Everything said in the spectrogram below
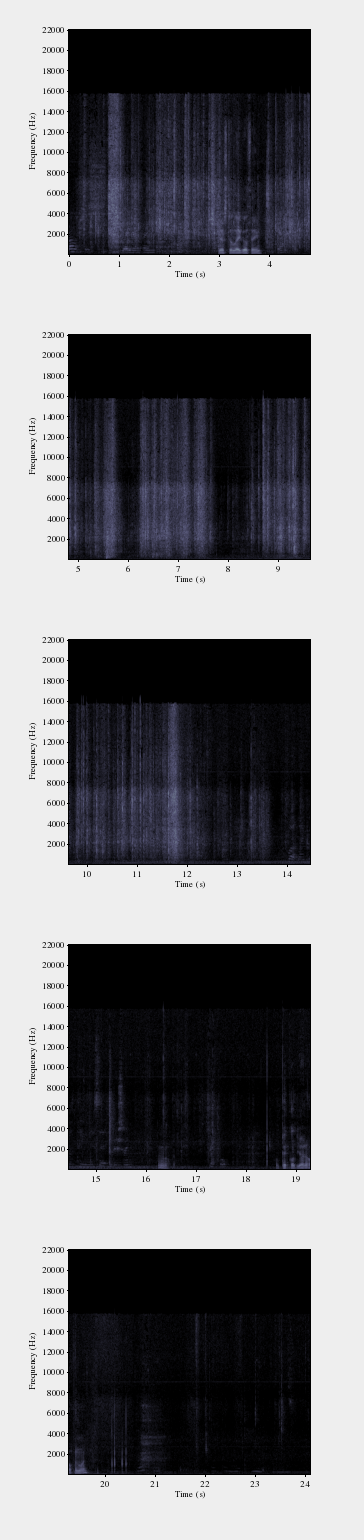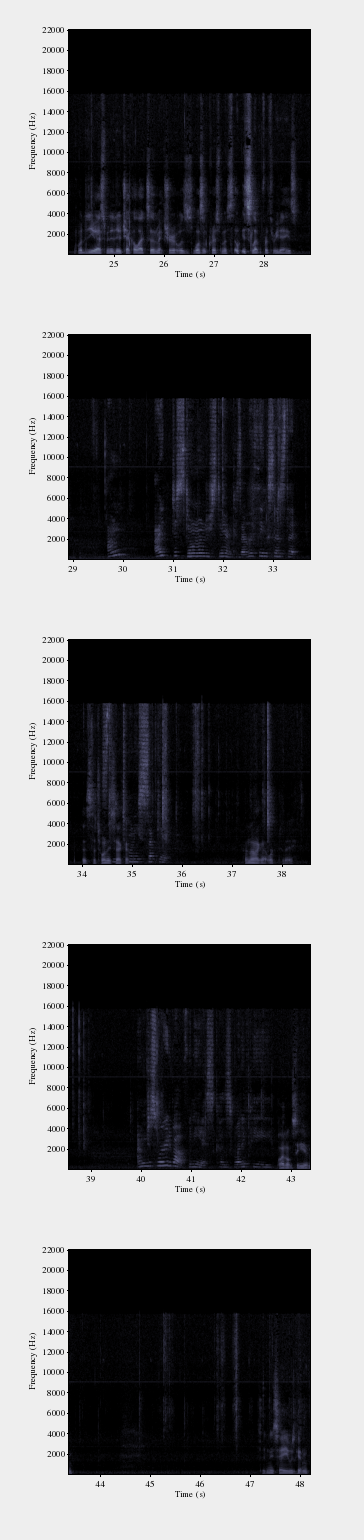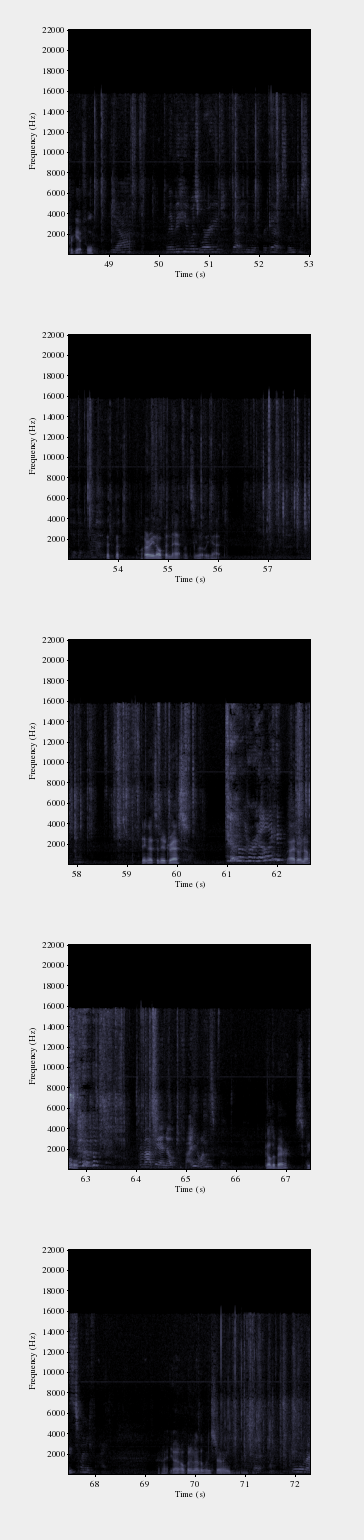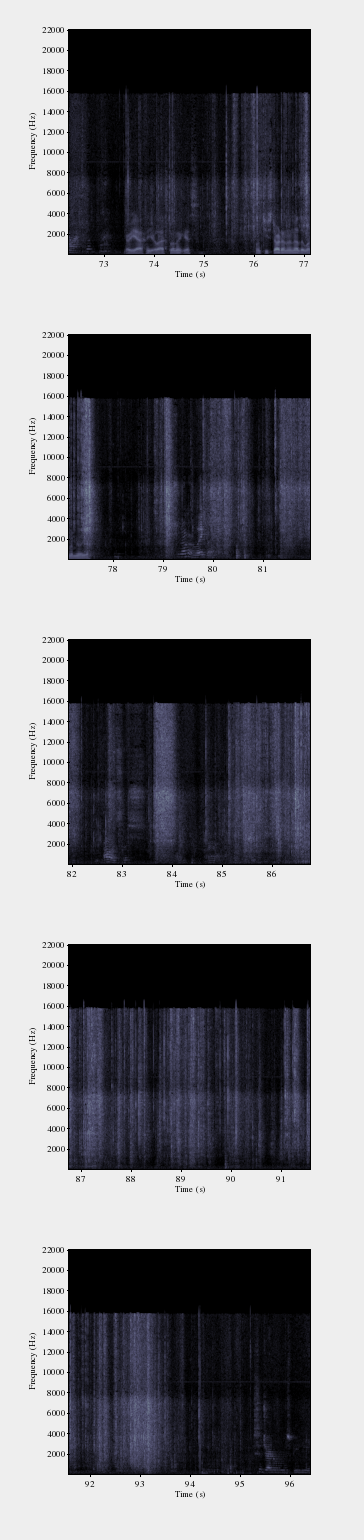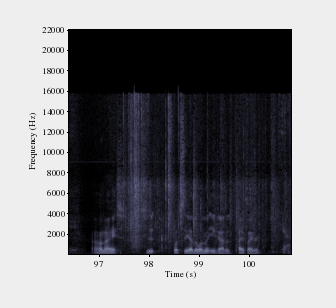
Oh, it's just Lego thing. Just a Lego thing. Yeah. What Lego thing is it? This thing. Oh, Cool. a pickle. Do you want to open one? What did you ask me to do? Check Alexa and make sure it was wasn't Christmas that we slept for three days. I'm. I just don't understand because everything says that It's the twenty second. Twenty second. I know I got work today. I'm just worried about Phineas because what if he? Well, I don't see him. Didn't he say he was getting forgetful? Yeah. Maybe he was worried that he would forget, so he just did it now. Hurry and open that. Let's see what we got. Think that's a new dress? I don't know. It might be a note to find one. Build a bear? Sweet. It's 25. Alright, you want to open another one, Sterling? Uh, you need my last one. Or yeah, your last one, I guess. Why don't you start on another one, Amelia? It's another Lego. Oh, it's this one. I don't want it. It's a ginormous BB-8. Oh, nice. It- What's the other one that you got? A TIE fighter? Yeah.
